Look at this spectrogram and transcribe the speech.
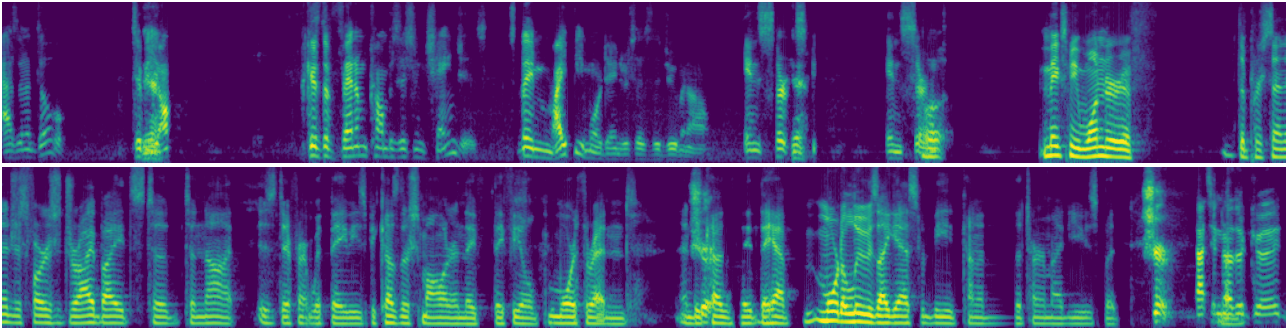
as an adult. To be honest, because the venom composition changes, so they might be more dangerous as the juvenile in certain Yeah. species. In certain, Well, it makes me wonder if the percentage as far as dry bites to to not is different with babies because they're smaller and they they feel more threatened and Sure. because they, they have more to lose i guess would be kind of the term i'd use but Sure. that's another good.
